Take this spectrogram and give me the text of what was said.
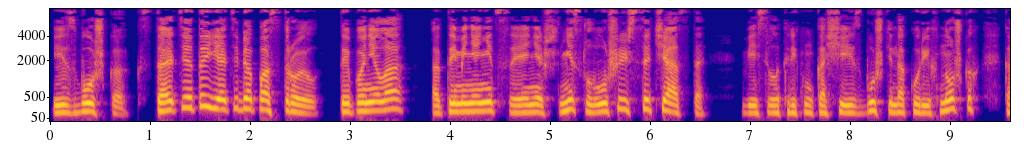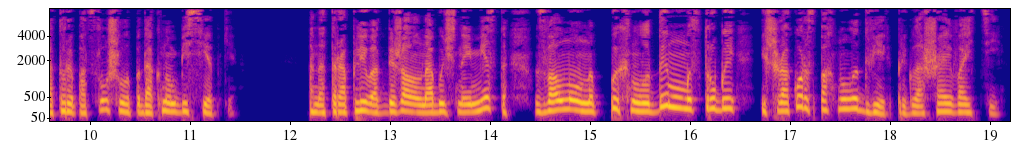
Избушка, кстати, это я тебя построил. Ты поняла? А ты меня не ценишь, не слушаешься часто. — весело крикнул Кощей избушки на курьих ножках, который подслушала под окном беседки. Она торопливо отбежала на обычное место, взволнованно пыхнула дымом из трубы и широко распахнула дверь, приглашая войти.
